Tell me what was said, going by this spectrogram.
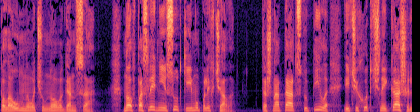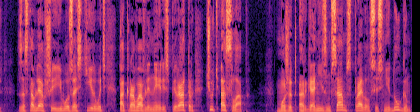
полоумного чумного гонца. Но в последние сутки ему полегчало – Тошнота отступила, и чехоточный кашель, заставлявший его застирывать окровавленный респиратор, чуть ослаб. Может, организм сам справился с недугом,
